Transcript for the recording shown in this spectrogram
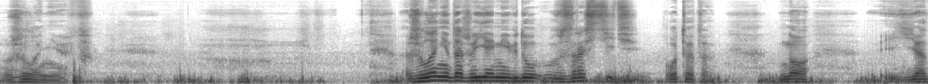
Желание. Желание даже, я имею в виду, взрастить вот это. Но я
